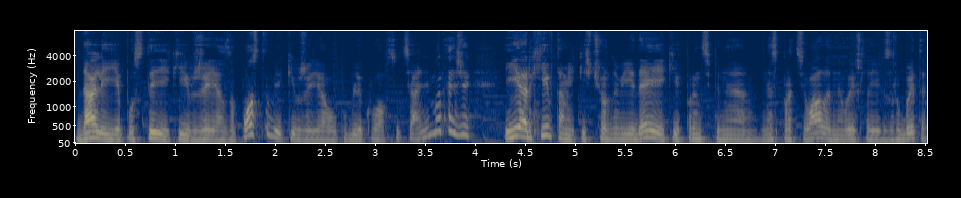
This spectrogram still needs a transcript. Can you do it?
Далі є пости, які вже я запостив, які вже я опублікував в соціальній мережі. І є архів, там якісь чорнові ідеї, які, в принципі, не, не спрацювали, не вийшло їх зробити.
